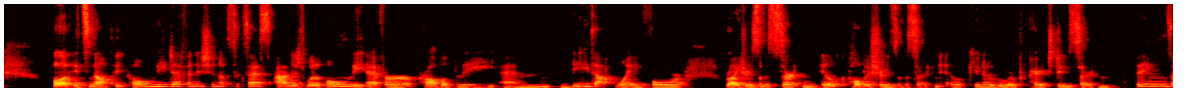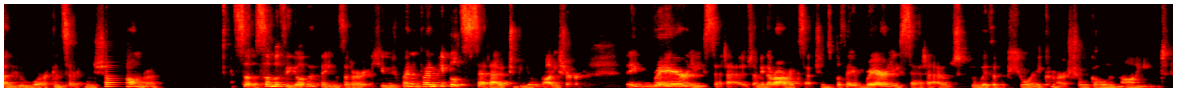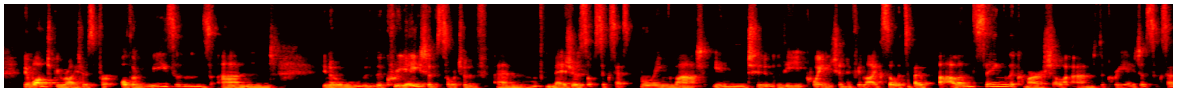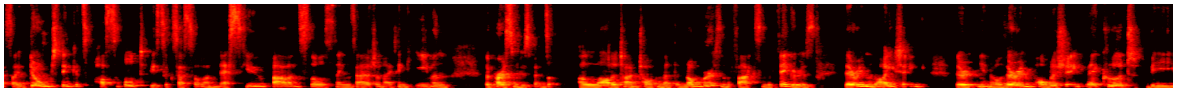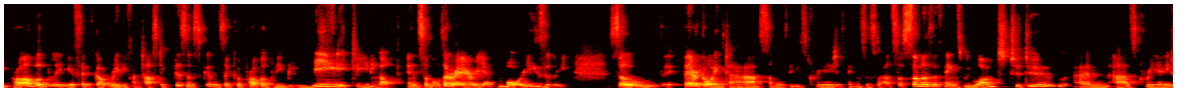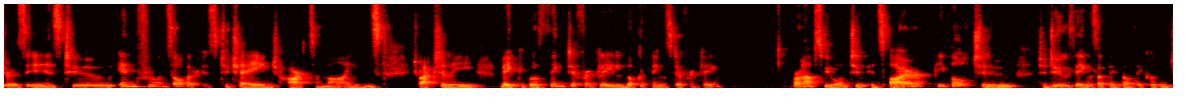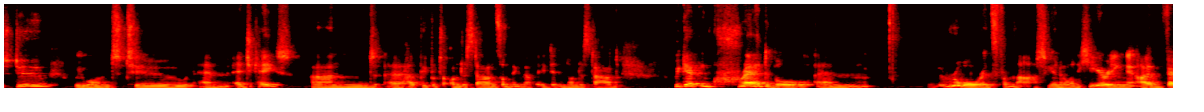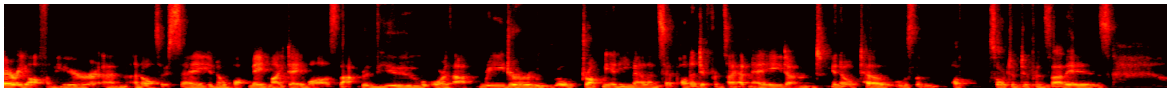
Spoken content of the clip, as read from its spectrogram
But it's not the only definition of success, and it will only ever probably um, be that way for writers of a certain ilk, publishers of a certain ilk, you know, who are prepared to do certain things and who work in certain genre. So some of the other things that are huge, when, when people set out to be a writer, they rarely set out, I mean, there are exceptions, but they rarely set out with a purely commercial goal in mind. They want to be writers for other reasons. And you know, the creative sort of um, measures of success bring that into the equation, if you like. So it's about balancing the commercial and the creative success. I don't think it's possible to be successful unless you balance those things out. And I think even the person who spends a lot of time talking about the numbers and the facts and the figures, they're in writing they're you know they're in publishing. They could be probably if they've got really fantastic business skills they could probably be really cleaning up in some other area more easily. So they're going to have some of these creative things as well. So some of the things we want to do um, as creators is to influence others to change hearts and minds to actually make people think differently look at things differently Perhaps we want to inspire people to, to do things that they thought they couldn't do. We want to um, educate and uh, help people to understand something that they didn't understand. We get incredible um, rewards from that, you know, and hearing, I very often hear um, an author say, you know, what made my day was that review or that reader who wrote, dropped me an email and said what a difference I had made and, you know, tells them what sort of difference that is.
